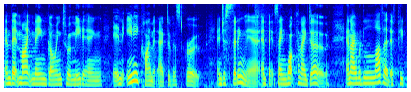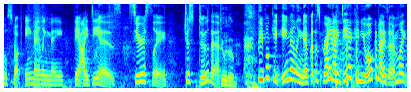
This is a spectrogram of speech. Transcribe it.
and that might mean going to a meeting in any climate activist group and just sitting there and th- saying, "What can I do?" And I would love it if people stopped emailing me their ideas. Seriously, just do them. Do them. People keep emailing me. I've got this great idea. Can you organize it? I'm like,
